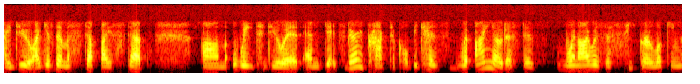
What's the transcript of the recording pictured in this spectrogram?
I do. I give them a step by step um, way to do it. And it's very practical because what I noticed is when I was a seeker looking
